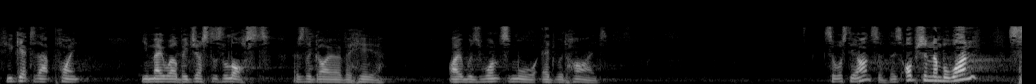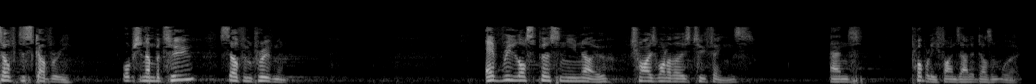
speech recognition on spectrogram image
If you get to that point, you may well be just as lost as the guy over here. I was once more Edward Hyde. So, what's the answer? There's option number one self discovery. Option number two self improvement. Every lost person you know tries one of those two things and probably finds out it doesn't work.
